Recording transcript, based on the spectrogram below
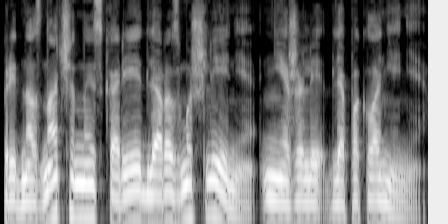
предназначенные скорее для размышления, нежели для поклонения.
